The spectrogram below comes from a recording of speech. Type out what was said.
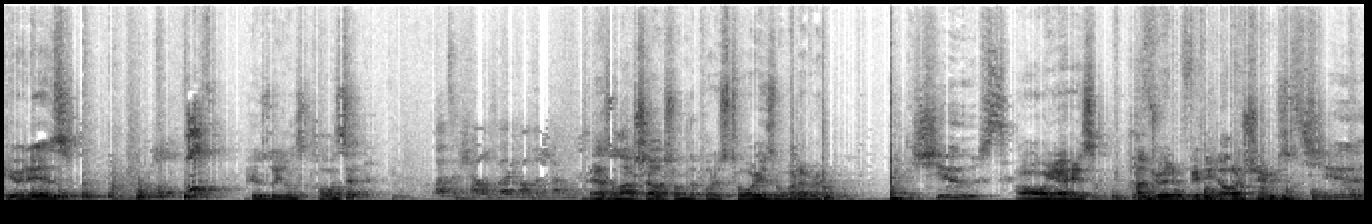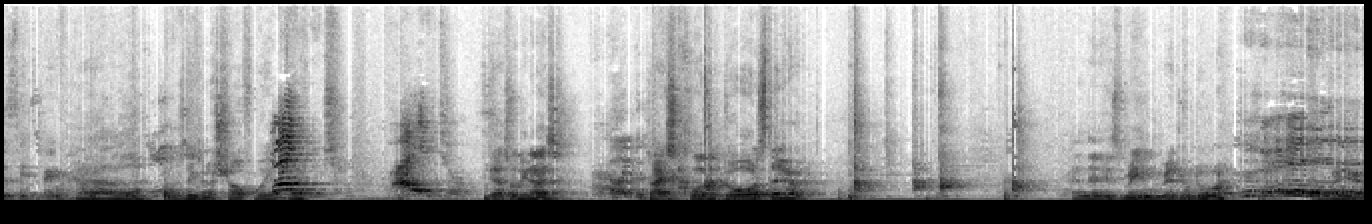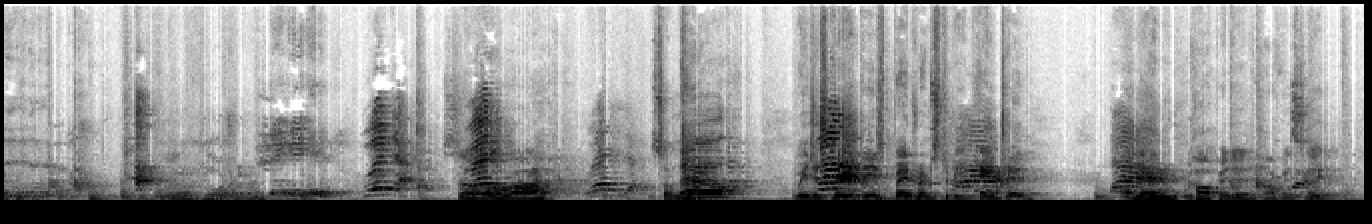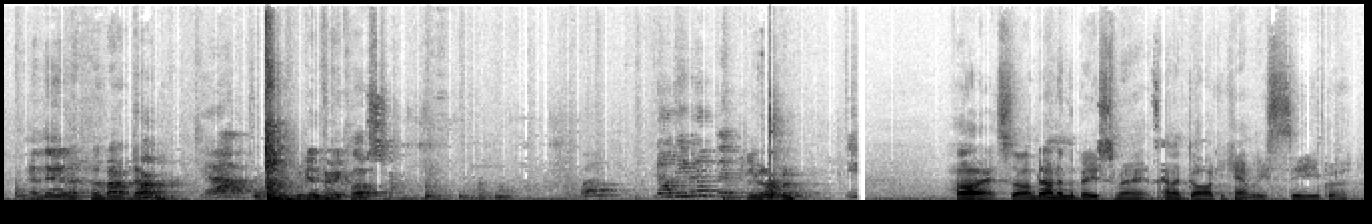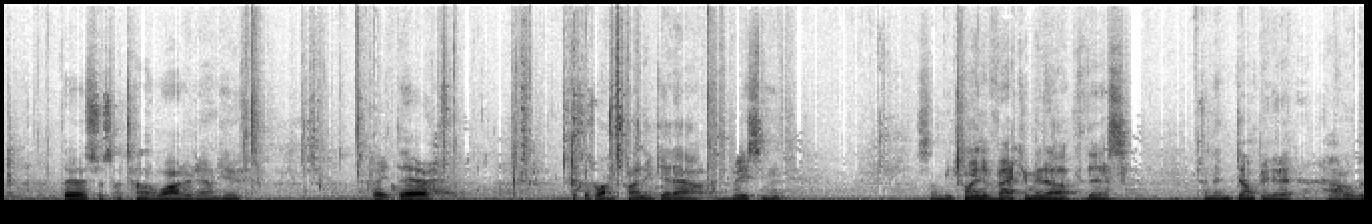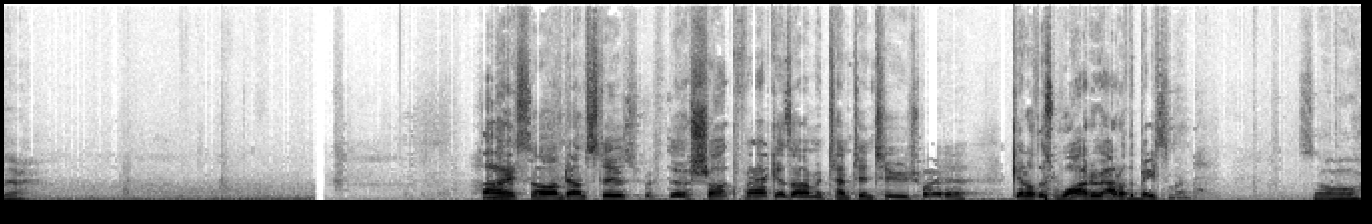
Here it is. Here's Leland's closet. Lots of shelves. I like all the shelves. It has a lot of shelves for him to put his toys or whatever. His shoes. Oh yeah, his hundred and fifty dollar shoes. Shoes. He's very proud. Yeah, look at that. There's even a shelf way up there. Yeah, that's really nice. I like the Nice closet doors there. And then his main bedroom door over here. The floor trimming. So, uh, so now we just need these bedrooms to be painted and then carpeted, obviously. And then we're about done. Yeah. We're getting very close. Well, no, leave it open. Leave it open. Alright, so I'm down in the basement. It's kind of dark. You can't really see, but there's just a ton of water down here. Right there. This is what I'm trying to get out of the basement. So I've been trying to vacuum it up, this, and then dumping it out over there. Alright, so I'm downstairs with the Shop-Vac as I'm attempting to try to get all this water out of the basement. So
